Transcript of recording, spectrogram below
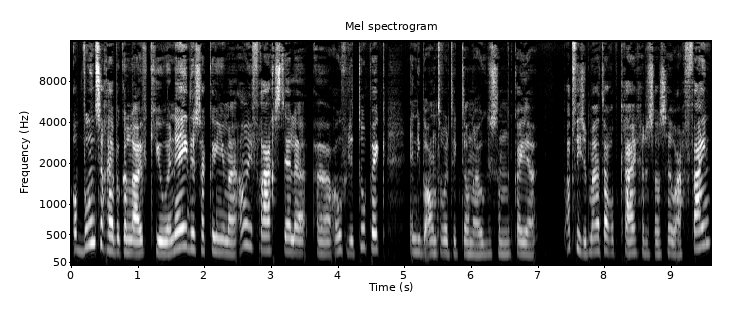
op woensdag heb ik een live QA. Dus daar kun je mij al je vragen stellen uh, over dit topic. En die beantwoord ik dan ook. Dus dan kan je advies op maat daarop krijgen. Dus dat is heel erg fijn.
